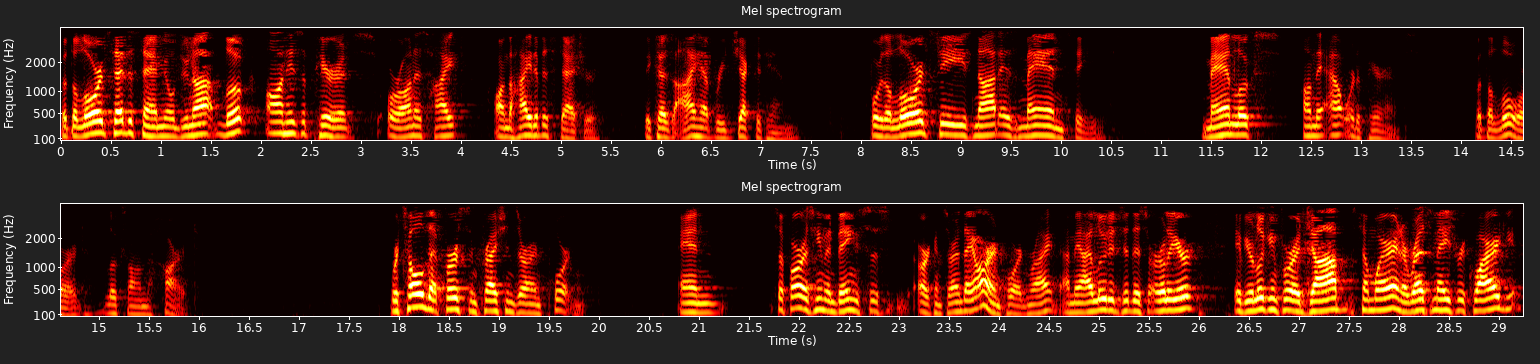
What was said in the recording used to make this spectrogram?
But the Lord said to Samuel, Do not look on his appearance or on his height, on the height of his stature, because I have rejected him. For the Lord sees not as man sees. Man looks on the outward appearance, but the Lord looks on the heart. We're told that first impressions are important. And so far as human beings are concerned, they are important, right? I mean, I alluded to this earlier. If you're looking for a job somewhere and a resume is required,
